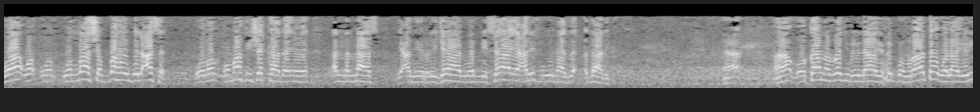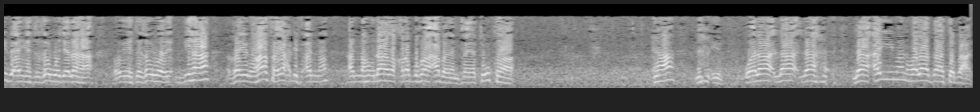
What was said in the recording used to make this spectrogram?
و و والله شبهه بالعسل. وما في شك هذا إيه؟ أن الناس يعني الرجال والنساء يعرفون ذلك. ها؟ وكان الرجل لا يحب امرأته ولا يريد أن يتزوج لها أو يتزوج بها غيرها فيحلف انه أنه لا يقربها ابدا فيتركها. ها؟ ولا لا لا لا أيمن ولا ذات بعل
